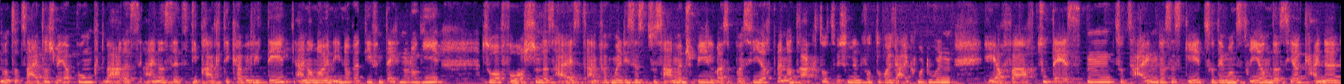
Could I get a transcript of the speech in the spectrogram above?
Unser zweiter Schwerpunkt war es einerseits die Praktikabilität einer neuen innovativen Technologie zu erforschen. Das heißt einfach mal dieses Zusammenspiel, was passiert, wenn ein Traktor zwischen den Photovoltaikmodulen herfährt, zu testen, zu zeigen, dass es geht, zu demonstrieren, dass hier keine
